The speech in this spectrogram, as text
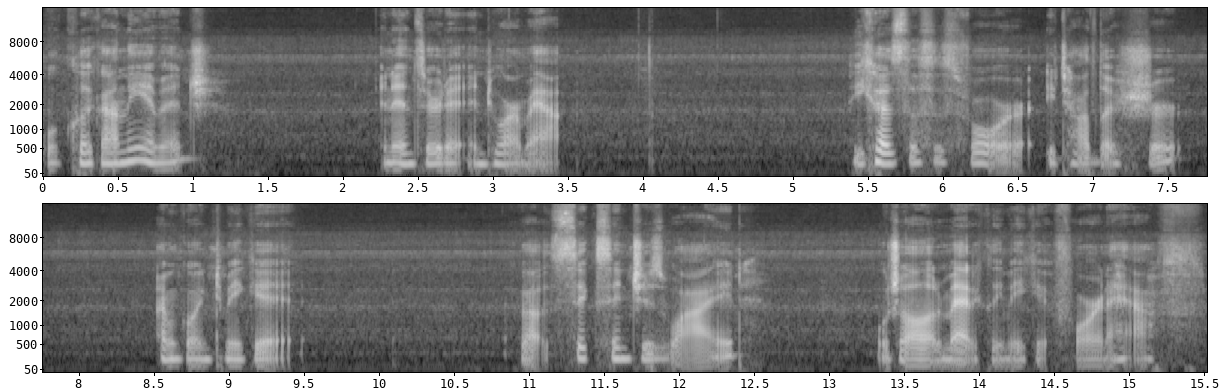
we'll click on the image and insert it into our map. Because this is for a toddler shirt, I'm going to make it about six inches wide, which will automatically make it four and a half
